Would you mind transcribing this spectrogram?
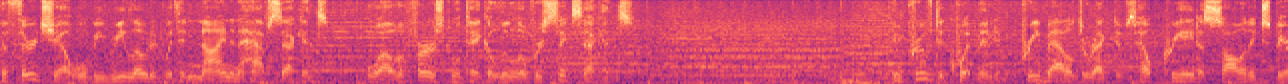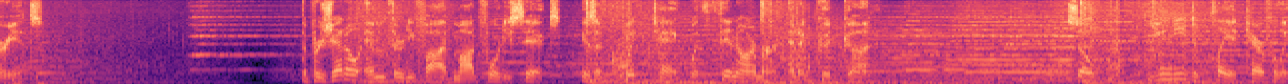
The third shell will be reloaded within nine and a half seconds, while the first will take a little over six seconds. Improved equipment and pre-battle directives help create a solid experience. The Progetto M35 Mod 46 is a quick tank with thin armor and a good gun. So, you need to play it carefully.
